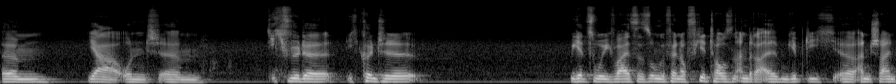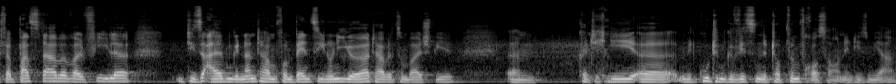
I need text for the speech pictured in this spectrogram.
Ähm, ja, und ähm, ich würde, ich könnte jetzt, wo ich weiß, dass es ungefähr noch 4000 andere Alben gibt, die ich äh, anscheinend verpasst habe, weil viele diese Alben genannt haben von Bands, die ich noch nie gehört habe, zum Beispiel. Ähm, könnte ich nie äh, mit gutem Gewissen eine Top 5 raushauen in diesem Jahr.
